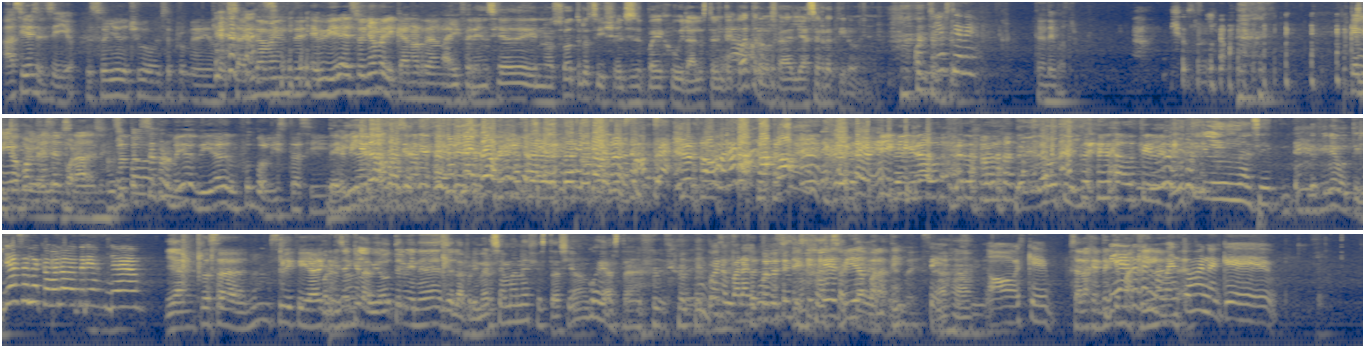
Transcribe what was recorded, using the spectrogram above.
Así de sencillo. El sueño de un chihuahuense promedio. Exactamente. Eh, vivir el sueño americano A realmente. diferencia de nosotros, él sí se puede jubilar a los 34, o sea, ya se retiró. ya. ¿Cuántos años tiene? 34. Dios mío. Que fichó por tres temporadas. O sea, ¿cuánto es el promedio de vida de un futbolista así? De vida. De vida útil, perdón. De vida útil. De vida útil. Útil, así, define útil. Ya se le acabó la batería, ya. Ya. O sea, no sé que ya. Porque dicen que la vida útil viene desde la primera semana de gestación, güey, hasta. Bueno, para algunos. Es que ¿qué es vida para ti, güey? Sí. Ajá. No, es que. O sea, la gente que Viene desde el maquila. momento en el que.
